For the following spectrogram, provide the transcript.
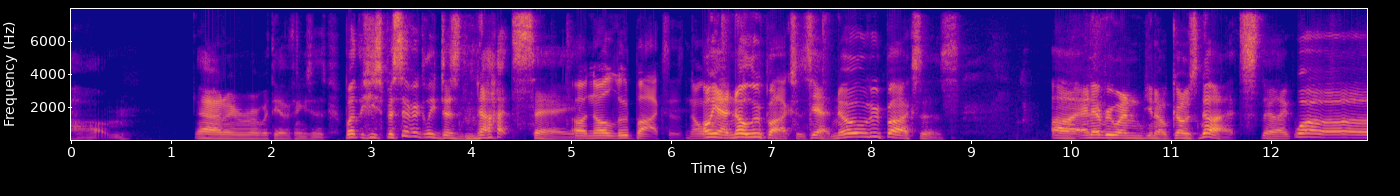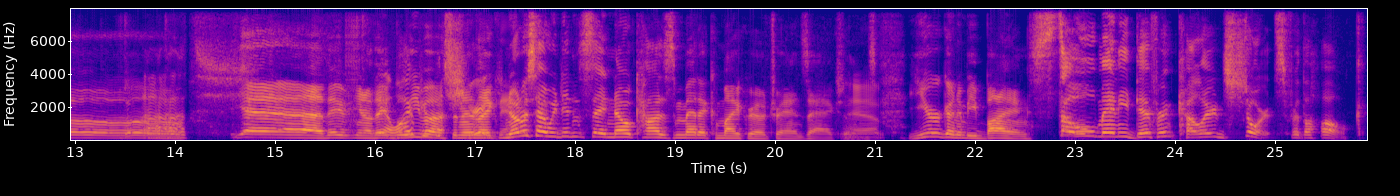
um I don't even remember what the other thing he says. But he specifically does not say Oh, no loot boxes. No. Oh yeah, no loot boxes. Yeah, no loot boxes. Uh, and everyone, you know, goes nuts. They're like, "Whoa, Uh, yeah!" They, you know, they Yeah, believe us, and they're like, that? "Notice how we didn't say no cosmetic microtransactions. Yeah. You're going to be buying so many different colored shorts for the Hulk."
